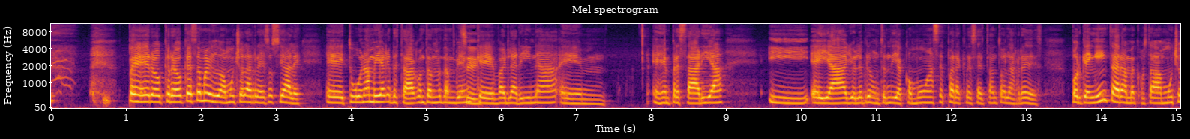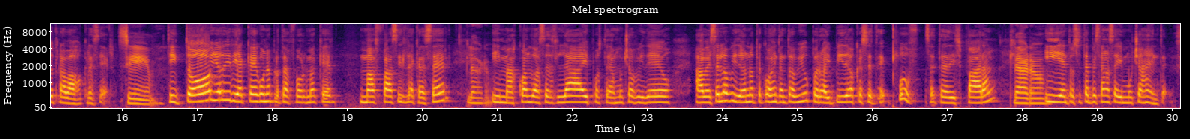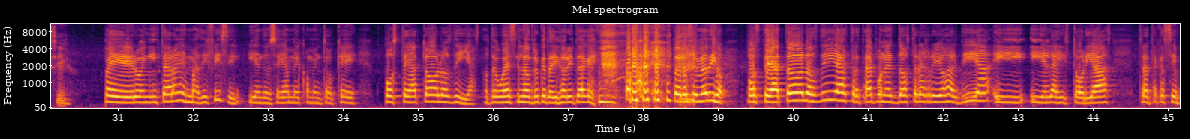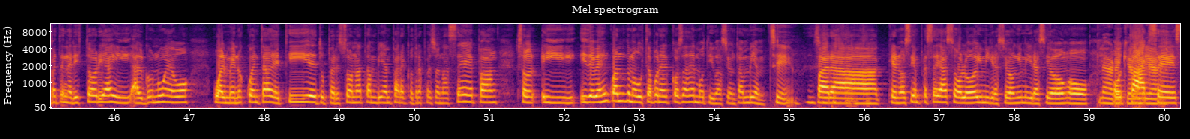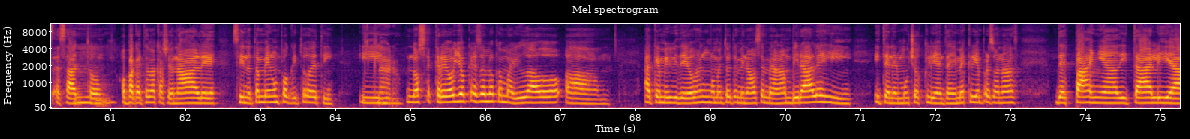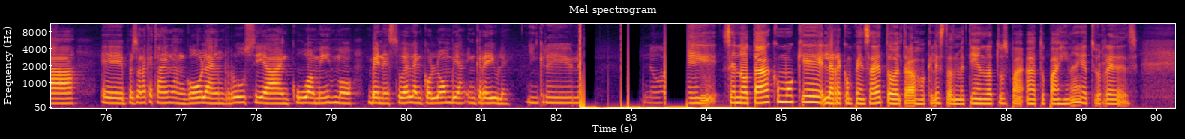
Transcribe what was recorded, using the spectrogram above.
Pero creo que eso me ayudó mucho las redes sociales. Eh, tuve una amiga que te estaba contando también, que es bailarina, em, es empresaria, y ella, yo le pregunté un día, ¿cómo haces para crecer tanto en las redes? Porque en Instagram me costaba mucho trabajo crecer. Sí. TikTok yo diría que es una plataforma que más fácil de crecer. Claro. Y más cuando haces live, posteas muchos videos. A veces los videos no te cogen tantos views, pero hay videos que se te, puff, se te disparan. Claro. Y entonces te empiezan a seguir mucha gente. Sí. Pero en Instagram es más difícil. Y entonces ella me comentó que postea todos los días. No te voy a decir lo otro que te dijo ahorita que... pero sí me dijo, postea todos los días, trata de poner dos, tres ríos al día y, y en las historias trata que siempre tener historias y algo nuevo o al menos cuenta de ti, de tu persona también para que otras personas sepan. y, y, de vez en cuando me gusta poner cosas de motivación también. Sí. Para que no siempre sea solo inmigración, inmigración o, o taxes, exacto, o paquetes vacacionales, sino también un poquito de ti. Y no sé, creo yo que eso es lo que me ha ayudado a, a que mis videos en un momento determinado se me hagan virales y, y tener muchos clientes. Ahí me escriben personas de España, de Italia, eh, personas que están en Angola, en Rusia, en Cuba mismo, Venezuela, en Colombia, increíble. Increíble. No, se nota como que la recompensa de todo el trabajo que le estás metiendo a, tus a tu página y a tus redes.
